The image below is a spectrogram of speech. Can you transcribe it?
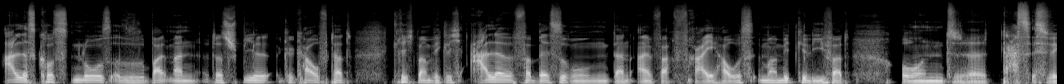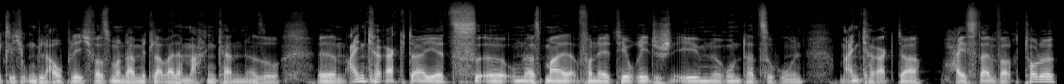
alles kostenlos. Also sobald man das Spiel gekauft hat, kriegt man wirklich alle Verbesserungen dann einfach frei Haus immer mitgeliefert. Und äh, das ist wirklich unglaublich, was man da mittlerweile machen kann. Also mein Charakter jetzt, äh, um das mal von der theoretischen Ebene runterzuholen, mein Charakter heißt einfach Tolle,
